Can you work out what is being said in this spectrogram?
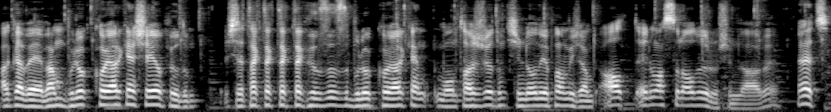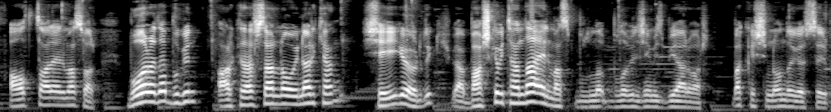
Aga be ben blok koyarken şey yapıyordum. İşte tak tak tak tak hızlı hızlı blok koyarken montajlıyordum. Şimdi onu yapamayacağım. Alt elmasları alıyorum şimdi abi. Evet 6 tane elmas var. Bu arada bugün arkadaşlarla oynarken şeyi gördük. Ya başka bir tane daha elmas bula- bulabileceğimiz bir yer var. Bakın şimdi onu da göstereyim.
